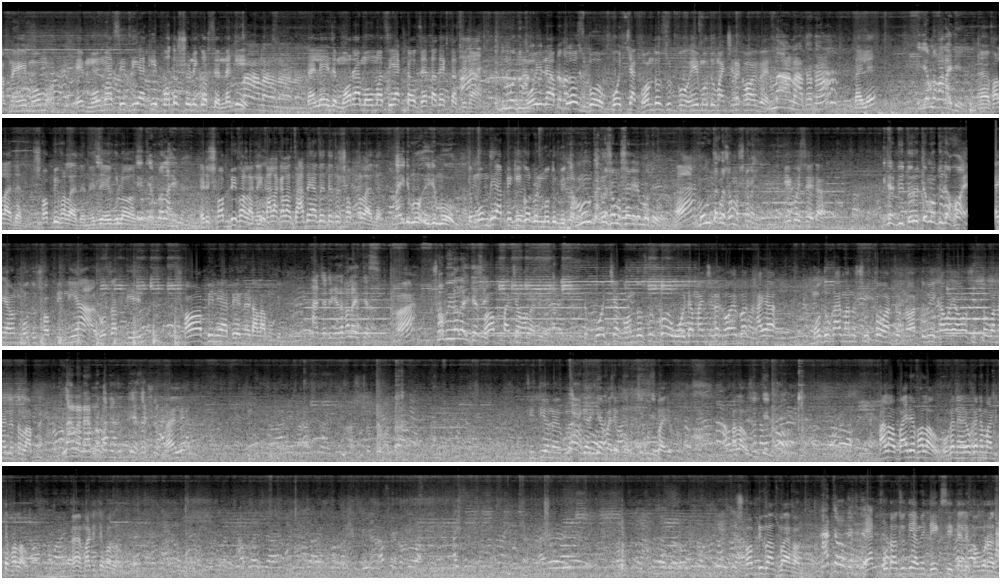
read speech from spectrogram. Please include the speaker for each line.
Speaker 1: আপনি এই মৌ এই মৌমাছি দিয়া কি প্রদর্শনী করছেন নাকি? তাইলে এই যে মরা মৌমাছি একটাও জেতা দেখতাছি না। ময়রা পচবো পচা গন্ধ ছুটবো এই মধু মাছিরা খাওয়াবেন
Speaker 2: না না দাদা।
Speaker 1: তাইলে?
Speaker 2: এই যে আমরা বানাই দিই।
Speaker 1: হ্যাঁ ফালাই দেন। সবটি ফালাই দেন। এই যে এগুলো আছে।
Speaker 2: আমরা লাই না।
Speaker 1: এটা সবটি ফালান এই কালা কালা যা দেখা যাইতে সব ফালাই দেন।
Speaker 2: না এই যে মো- মোম
Speaker 1: তো মোম দিয়ে আপনি কি করবেন মধুর ভিতরে?
Speaker 2: মোম থাকলে সমস্যা নেই এর মধু।
Speaker 1: হ্যাঁ?
Speaker 2: মোম থাকলে সমস্যা নাই।
Speaker 1: কে কইছে এটা?
Speaker 2: এটার ভিতরে তো মধুটা হয়।
Speaker 1: এই এখন মধু সবটি নিয়ে রোজার দিন সবটি নিয়ে ড্রেনে ডালামো কিন্তু।
Speaker 2: আচ্ছা ঠিক আছে ভালো
Speaker 1: হ্যাঁ?
Speaker 2: সবই ভালো
Speaker 1: সব বাচ্চা ভালো পচা গন্ধ শুকবো ওইটা মানুষেরা খাওয়াইবা খায়া মধু খায় মানুষ সুস্থ হওয়ার জন্য। আর তুমি খাওয়াই অসুস্থ বানাইলে তো লাভ নাই।
Speaker 2: না না না আপনার কথা যুক্তি আছে একশো।
Speaker 1: তাইলে? চিন্তিও এগুলো ইয়া বাইরে বাইরে ফালাও। ফালাও বাইরে ফালাও। ওখানে ওখানে মাটিতে ফালাও। হ্যাঁ মাটিতে ফালাও। সবটি বাঁচবো
Speaker 2: ডিবাস বা এখন
Speaker 1: এক ফোটা যদি আমি দেখছি তাহলে খবর আছে।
